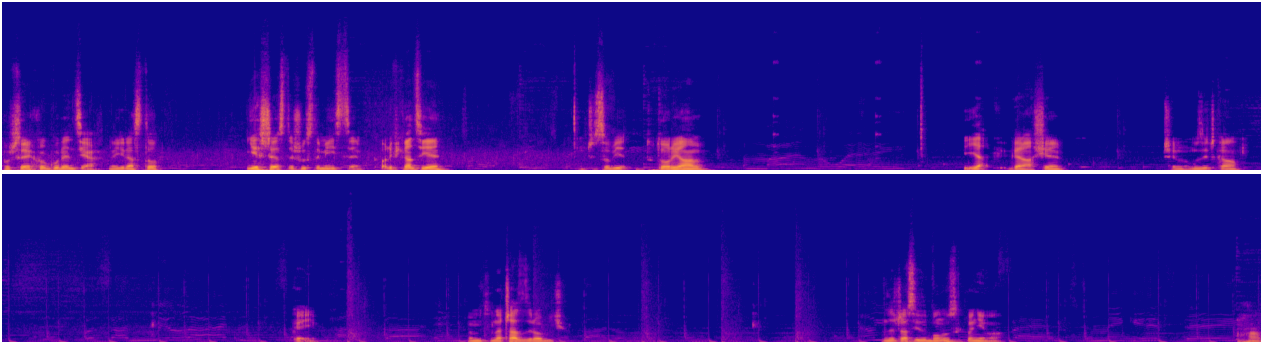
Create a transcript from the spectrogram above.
po czterech konkurencjach. No i raz to jeszcze raz te szóste miejsce. Kwalifikacje. Czy sobie tutorial. Jak gra się. Przyjemna muzyczka. Okej. Mamy to na czas zrobić. Za czas jest bonus? Chyba nie ma. Aha.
